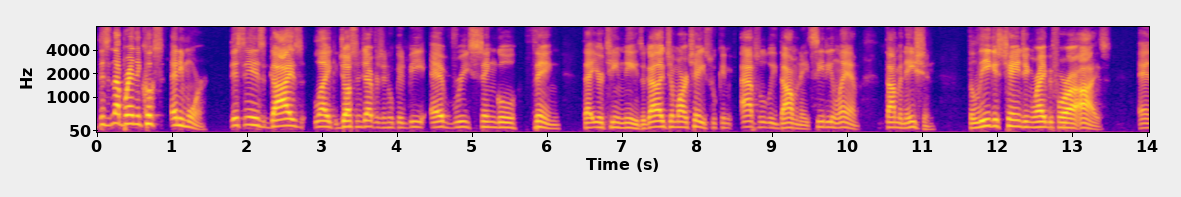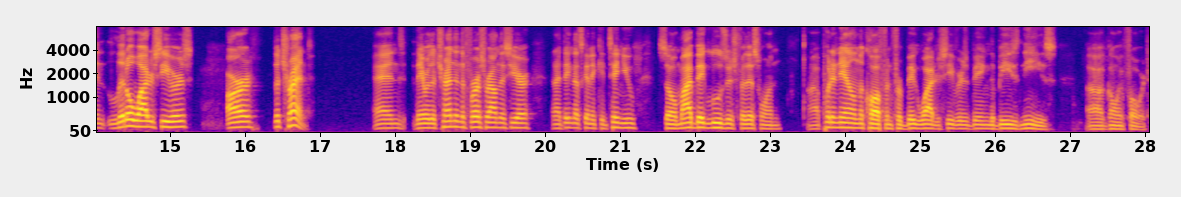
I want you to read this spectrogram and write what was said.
this is not Brandin Cooks anymore. This is guys like Justin Jefferson who could be every single thing that your team needs. A guy like Ja'Marr Chase who can absolutely dominate. CeeDee Lamb domination. The league is changing right before our eyes, and little wide receivers are the trend. And they were the trend in the first round this year, and I think that's going to continue. So my big losers for this one uh, put a nail in the coffin for big wide receivers being the bee's knees uh, going forward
